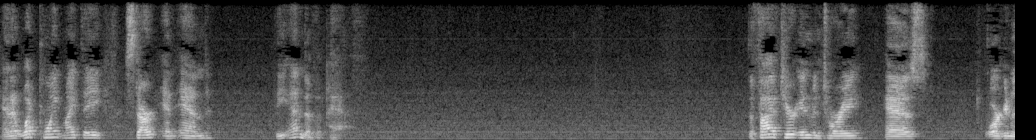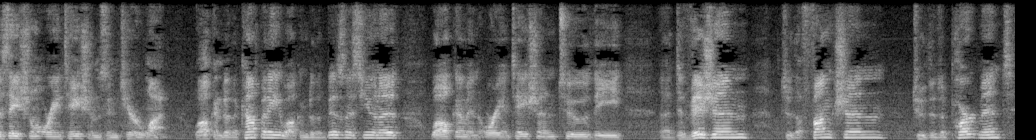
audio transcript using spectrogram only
And at what point might they start and end the end of the path? The five tier inventory has organizational orientations in tier one. Welcome to the company, welcome to the business unit, welcome and orientation to the uh, division, to the function, to the department,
